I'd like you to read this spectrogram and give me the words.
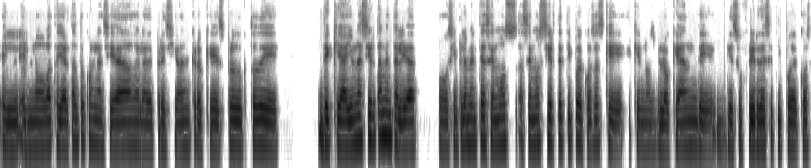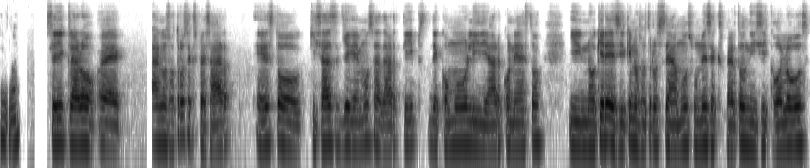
el, no batallar tanto con la ansiedad o la depresión, creo que es producto de, que hay una cierta mentalidad o simplemente hacemos, hacemos cierto tipo de cosas que, nos bloquean de, sufrir de ese tipo de cosas, ¿no? Sí, claro. Eh, a nosotros expresar esto, quizás lleguemos a dar tips de cómo lidiar con esto y no quiere decir que nosotros seamos unos expertos ni psicólogos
